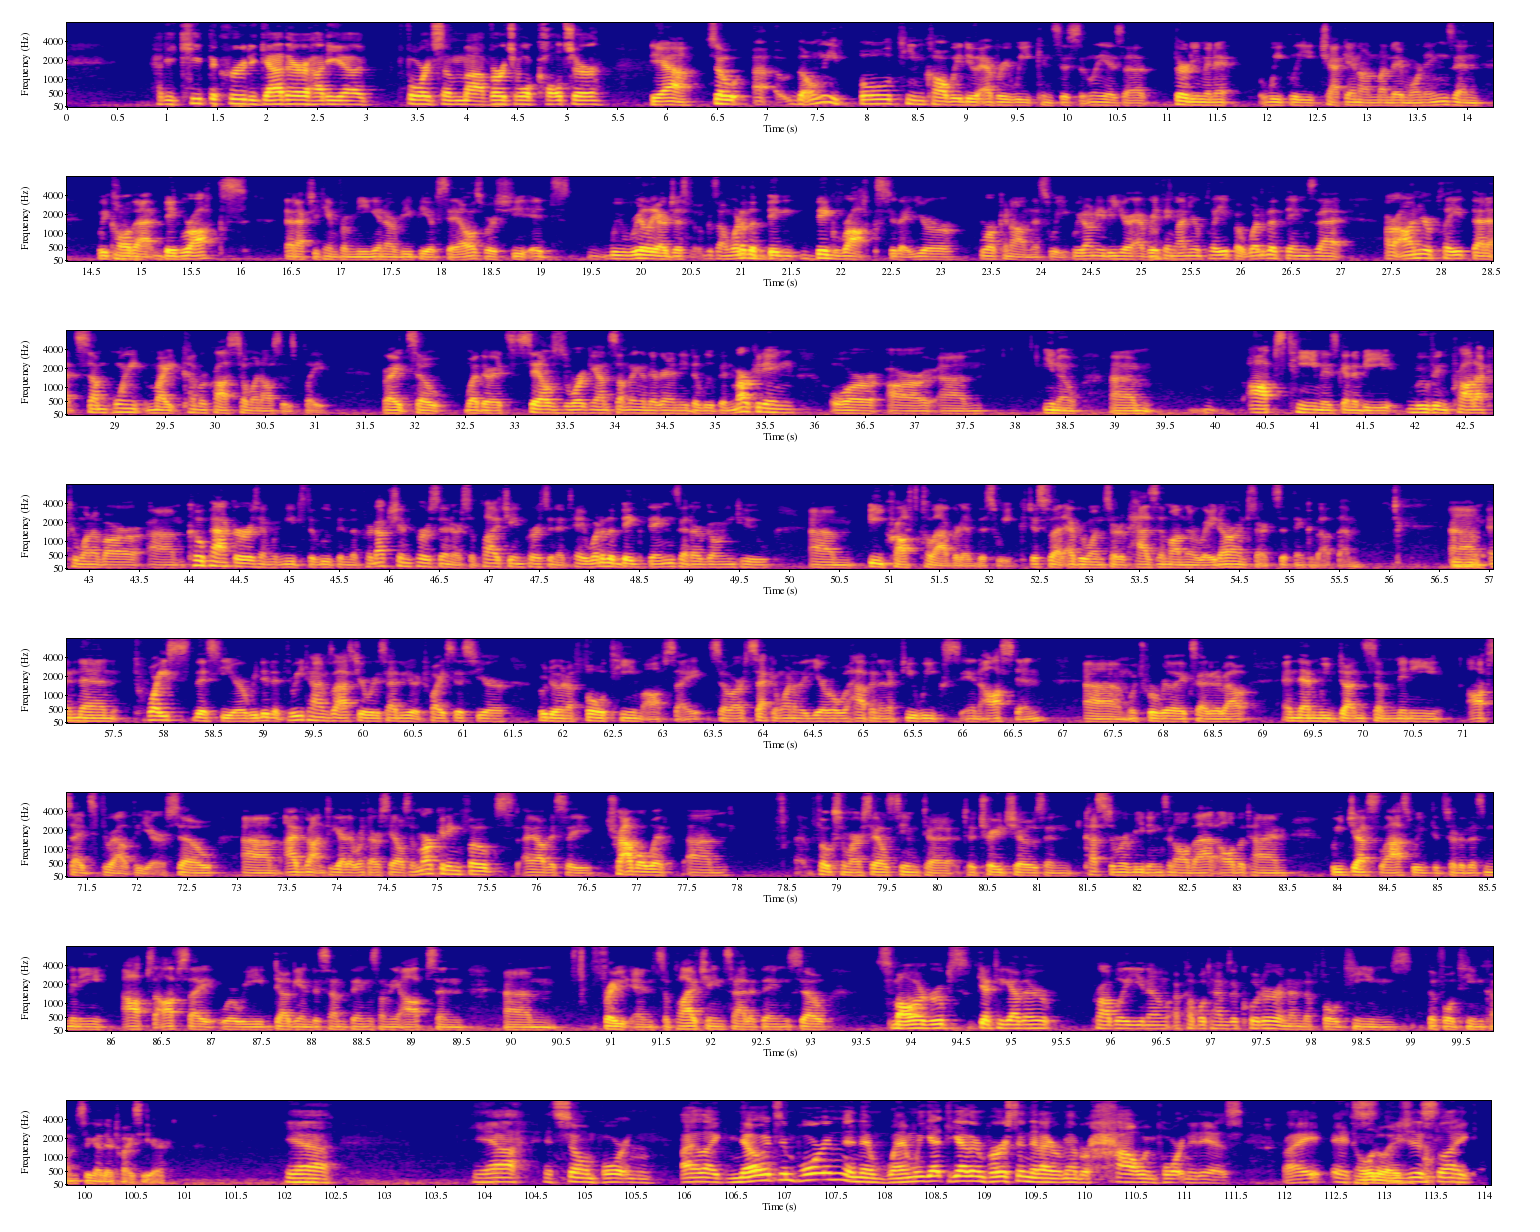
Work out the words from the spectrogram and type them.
how do you keep the crew together? How do you forge some uh, virtual culture? Yeah. So uh, the only full team call we do every week consistently is a 30 minute weekly check in on Monday mornings. And we call that Big Rocks. That actually came from Megan, our VP of sales, where she, it's, we really are just focused on what are the big, big rocks that you're working on this week. We don't need to hear everything on your plate, but what are the things that are on your plate that at some point might come across someone else's plate? right? So whether it's sales is working on something and they're going to need to loop in marketing, or our um, you know um, ops team is going to be moving product to one of our um, co-packers and needs to loop in the production person or supply chain person. It's hey, what are the big things that are going to um, be cross collaborative this week, just so that everyone sort of has them on their radar and starts to think about them. Um, and then twice this year, we did it three times last year. We decided to do it twice this year. We're doing a full team offsite. So our second one of the year will happen in a few weeks in Austin, um, which we're really excited about. And then we've done some mini offsites throughout the year. So um, I've gotten together with our sales and marketing folks. I obviously travel with um, folks from our sales team to, to trade shows and customer meetings and all that all the time. We just last week did sort of this mini ops offsite where we dug into some things on the ops and um, freight and supply chain side of things. So smaller groups get together probably you know a couple times a quarter, and then the full teams the full team comes together twice a year. Yeah. Yeah, it's so important. I like know it's important and then when we get together in person then I remember how important it is. Right? It's Totally. just like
